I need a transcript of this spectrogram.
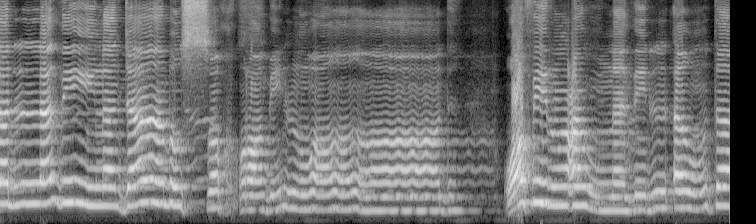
الذين جابوا الصخر بالواد وفرعون ذي الأوتاد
